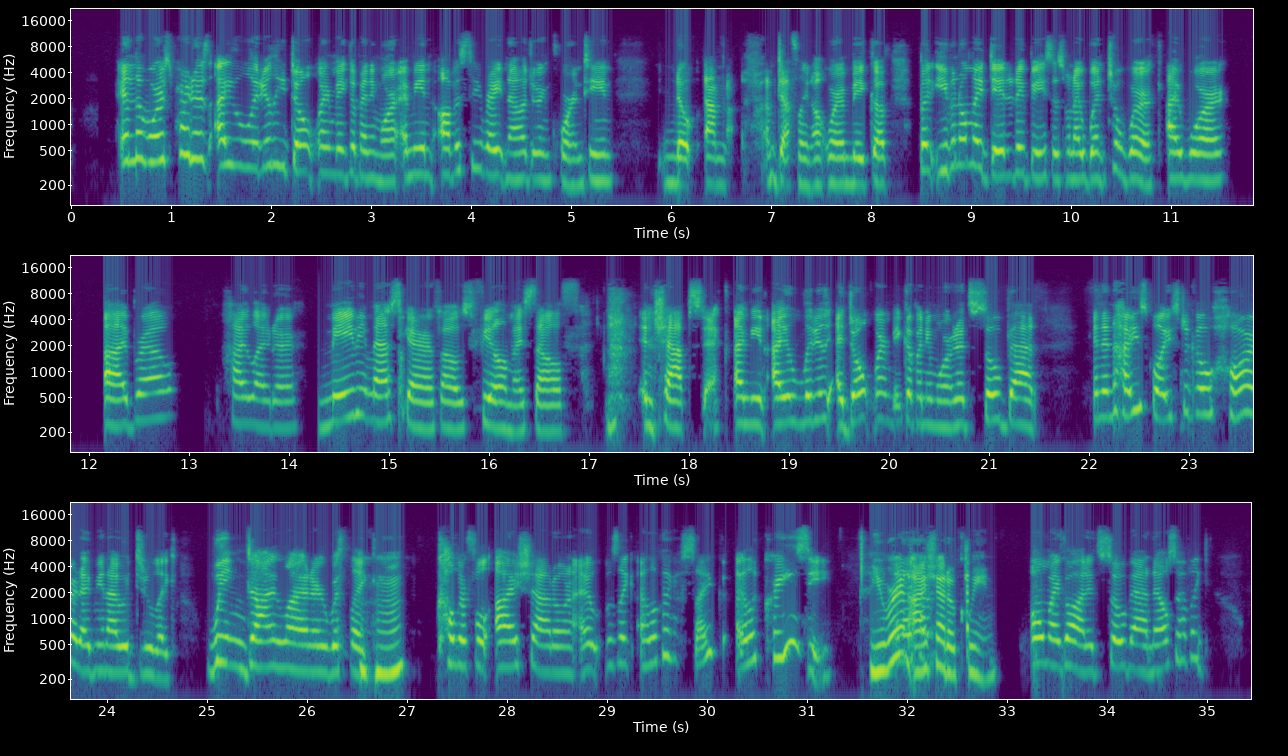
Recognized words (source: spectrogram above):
And the worst part is, I literally don't wear makeup anymore. I mean, obviously, right now during quarantine, no, I'm not. I'm definitely not wearing makeup. But even on my day to day basis, when I went to work, I wore eyebrow, highlighter, maybe mascara if I was feeling myself, and chapstick. I mean, I literally I don't wear makeup anymore, and it's so bad. And in high school, I used to go hard. I mean, I would do like winged eyeliner with like mm-hmm. colorful eyeshadow, and I was like, I look like a psych. I look crazy. You were an And have- eyeshadow queen. Oh my god, it's so bad. And I also have like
